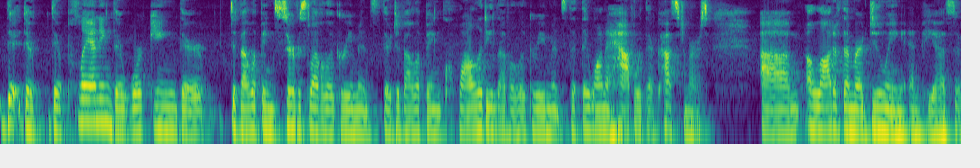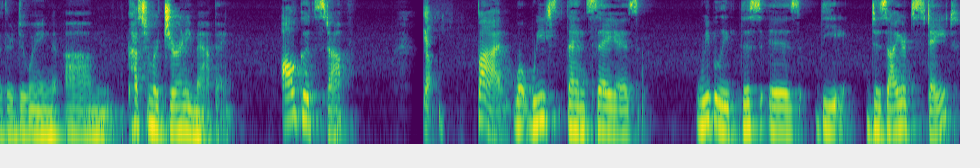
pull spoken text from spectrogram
They're, they're they're planning. They're working. They're developing service level agreements. They're developing quality level agreements that they want to have with their customers. Um, a lot of them are doing NPS or they're doing um, customer journey mapping. all good stuff. Yeah. But what we then say is we believe this is the desired state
